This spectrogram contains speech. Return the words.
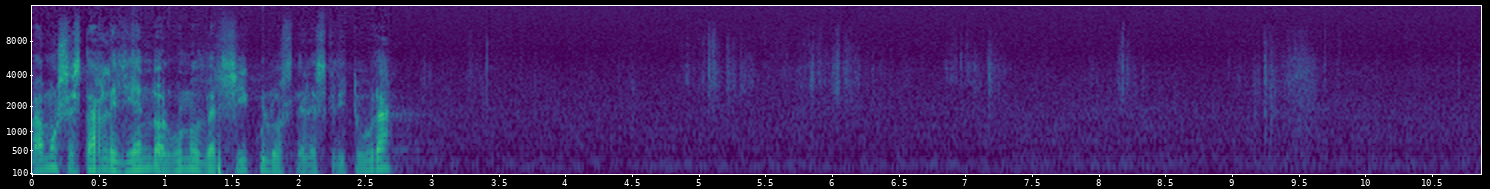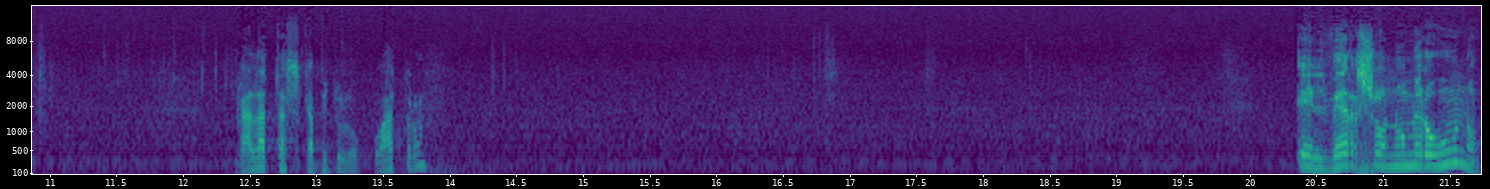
Vamos a estar leyendo algunos versículos de la Escritura. Gálatas capítulo 4. El verso número 1.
